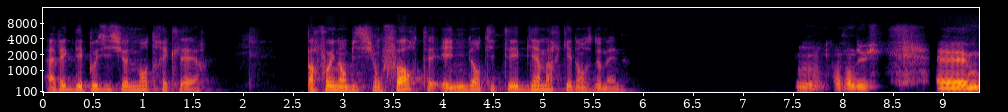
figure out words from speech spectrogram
avec des positionnements très clairs, parfois une ambition forte et une identité bien marquée dans ce domaine. Hmm, entendu. Euh,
